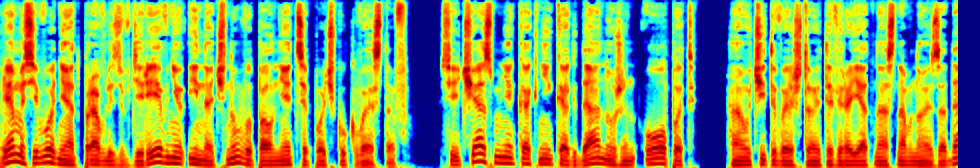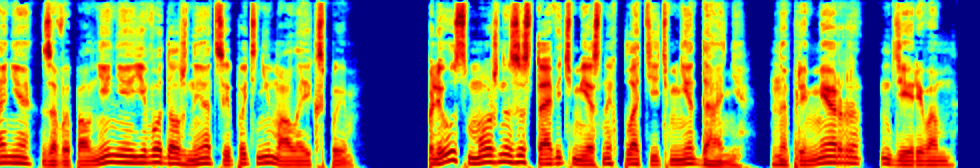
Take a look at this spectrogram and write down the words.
«Прямо сегодня отправлюсь в деревню и начну выполнять цепочку квестов. Сейчас мне как никогда нужен опыт, а учитывая, что это, вероятно, основное задание, за выполнение его должны отсыпать немало экспы. Плюс можно заставить местных платить мне дань. Например, деревом.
